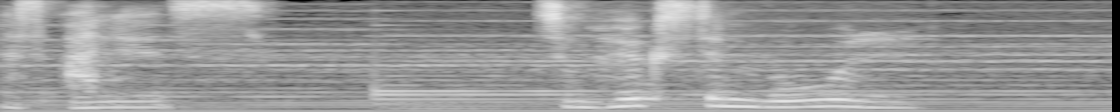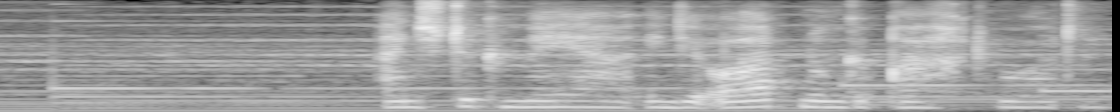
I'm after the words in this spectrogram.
dass alles zum höchsten Wohl ein Stück mehr in die Ordnung gebracht wurde.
